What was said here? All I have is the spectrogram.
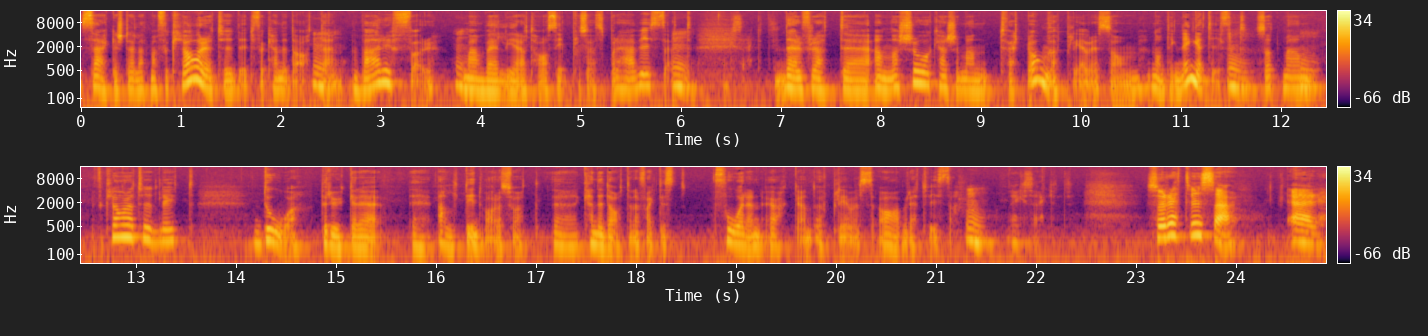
säkerställer att man förklarar tydligt för kandidaten Mm. varför Mm. man väljer att ha sin process på det här viset. Mm, exakt. Därför att eh, annars så kanske man tvärtom upplever det som någonting negativt. Mm. Så att man Mm. förklarar tydligt. Då brukar det eh, alltid vara så att eh, kandidaterna faktiskt får en ökad upplevelse av rättvisa. Mm, exakt. Så rättvisa är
